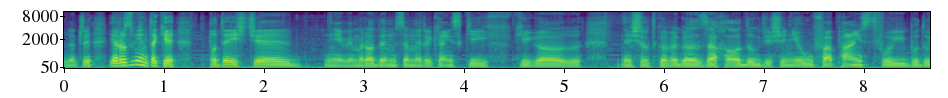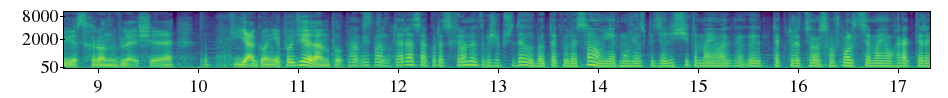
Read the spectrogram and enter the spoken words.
Znaczy, ja rozumiem takie podejście nie wiem, rodem z amerykańskiego środkowego zachodu, gdzie się nie ufa państwu i buduje schron w lesie. Ja go nie podzielam po prostu. No, wie pan, teraz akurat schrony to by się przydały, bo te, które są, jak mówią specjaliści, to mają, e, te, które są w Polsce mają charakter e,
